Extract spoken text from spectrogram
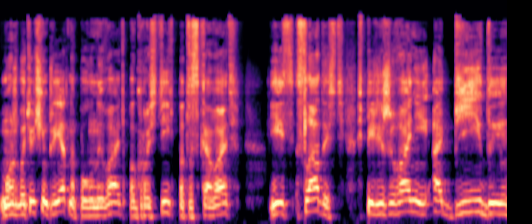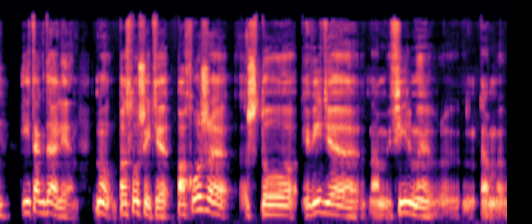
Может быть очень приятно поунывать, погрустить, потасковать. Есть сладость в переживании обиды и так далее. Ну, послушайте, похоже, что видя там, фильмы там,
